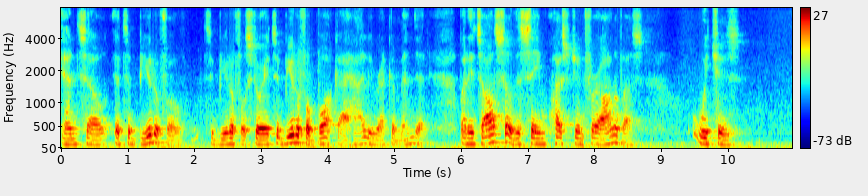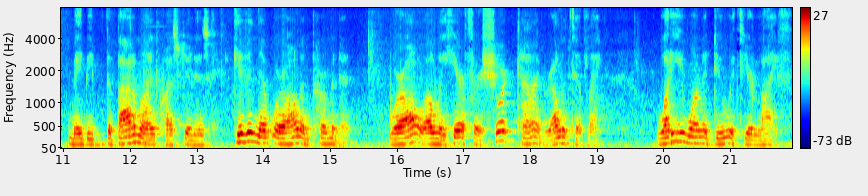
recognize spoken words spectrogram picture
And so it's a beautiful, it's a beautiful story. It's a beautiful book. I highly recommend it. But it's also the same question for all of us, which is maybe the bottom line question is given that we're all impermanent, we're all only here for a short time, relatively, what do you want to do with your life?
